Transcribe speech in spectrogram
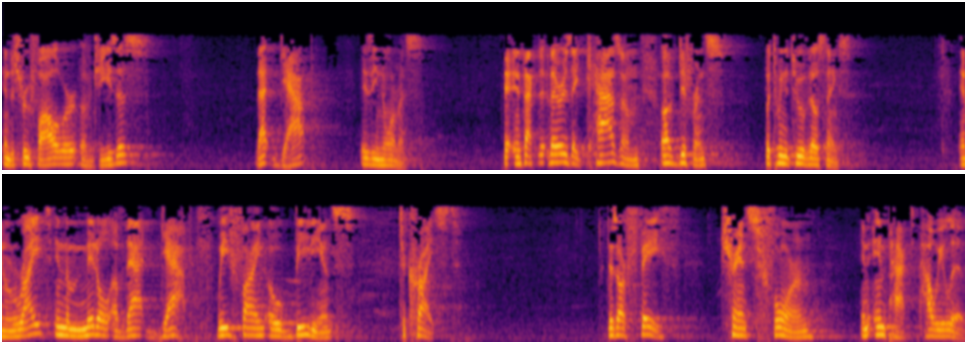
and a true follower of Jesus, that gap is enormous. In fact, there is a chasm of difference between the two of those things. And right in the middle of that gap, we find obedience to Christ? Does our faith transform and impact how we live?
